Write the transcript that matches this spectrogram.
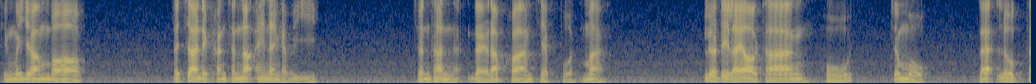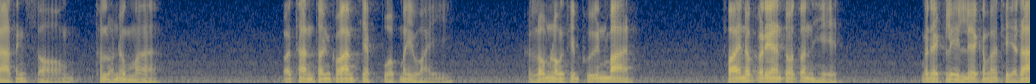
จึงไม่ยอมบอกนายช่างได้ขันชนะให้แน่นกับวีอีก จนท่านได้รับความเจ็บปวดมาก เลือดได้ไหลออกทางหู จมูก และลูกตาทั้งสองถลนออกมาเพราะท่านทนความเจ็บปวดไม่ไหว ก็ล้มลงที่พื้นบ้านฝ่ายนกกระเรียนตัวต้นเหตุ ไม่ได้กลีเลือดกับพระเถระ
